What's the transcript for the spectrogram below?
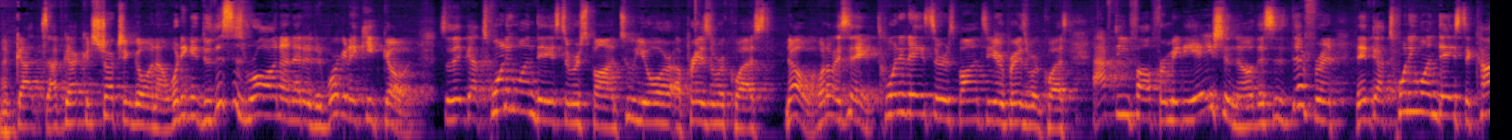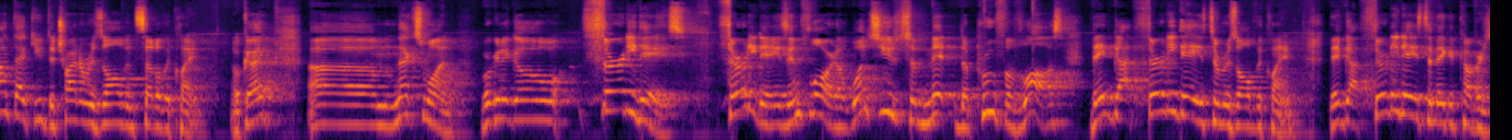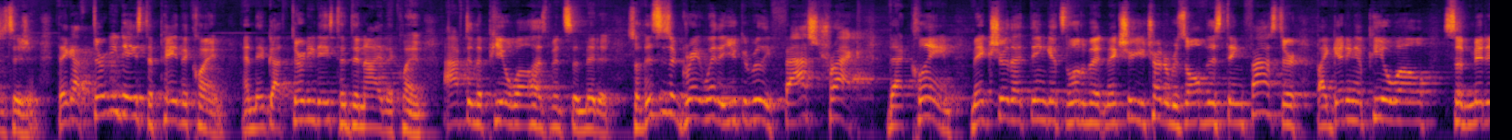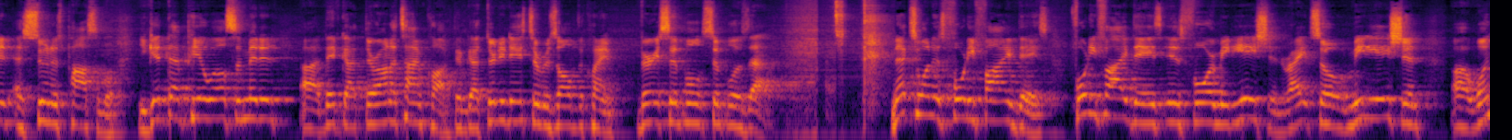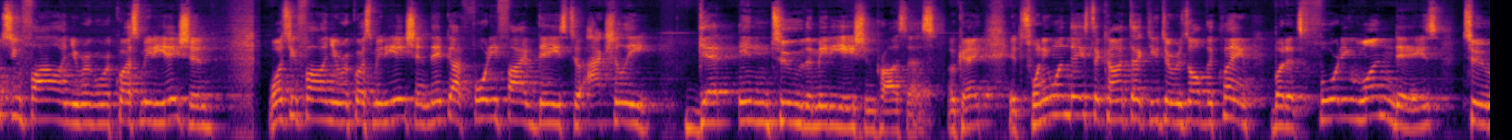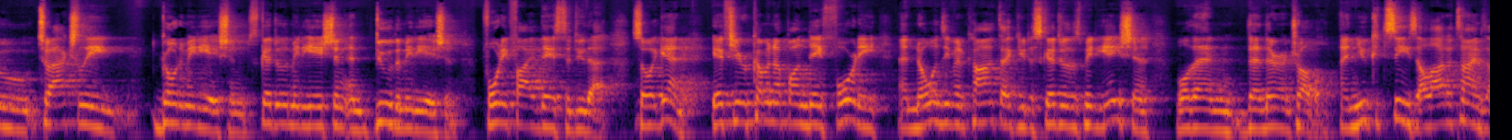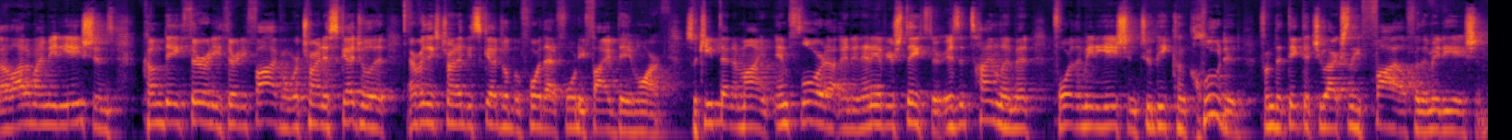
I've got I've got construction going on. What are you gonna do? This is raw and unedited. We're gonna keep going. So they've got 21 days to respond to your appraisal request. No, what am I saying? 20 days to respond to your appraisal request. After you file for mediation, though, this is different. They've got 21 days to contact you to try to resolve and settle the claim. Okay. Um, next one, we're gonna go 30 days. 30 days in Florida, once you submit the proof of loss, they've got 30 days to resolve the claim. They've got 30 days to make a coverage decision. They got 30 days to pay the claim, and they've got 30 days to deny the claim after the POL has been submitted. So this is a great way that you could really fast track that claim. Make sure that thing gets a little bit, make sure you try to resolve this thing faster by getting a POL submitted as soon as possible. You get that POL submitted, uh, they've got, they're on a time clock. They've got 30 days to resolve the claim. Very simple, simple, simple as that. Next one is 45 days. 45 days is for mediation, right? So mediation, uh, once you file and you request mediation, once you file and you request mediation, they've got 45 days to actually get into the mediation process. Okay. It's 21 days to contact you to resolve the claim, but it's 41 days to, to actually go to mediation, schedule the mediation and do the mediation. 45 days to do that. So again, if you're coming up on day 40 and no one's even contacted you to schedule this mediation, well then then they're in trouble. And you could see a lot of times, a lot of my mediations come day 30, 35 and we're trying to schedule it. Everything's trying to be scheduled before that 45 day mark. So keep that in mind. In Florida and in any of your states, there is a time limit for the mediation to be concluded from the date that you actually file for the mediation.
